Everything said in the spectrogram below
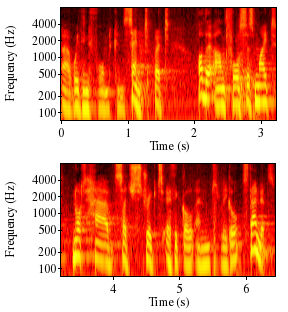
uh, with informed consent. But other armed forces might not have such strict ethical and legal standards.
